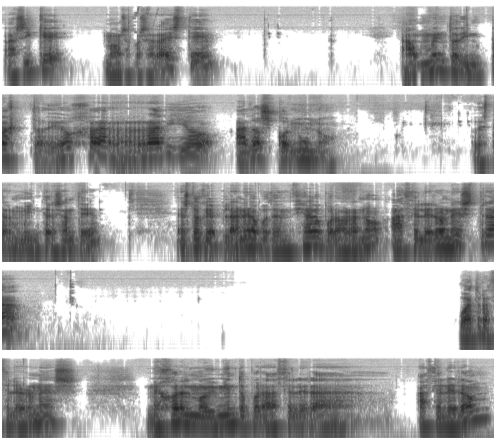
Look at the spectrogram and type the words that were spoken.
Así que vamos a pasar a este. Aumento de impacto de hoja, radio a 2,1. Puede estar muy interesante, ¿eh? Esto que planeo potenciado, por ahora no. Acelerón extra. Cuatro acelerones. Mejora el movimiento por acelerar. Acelerón.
